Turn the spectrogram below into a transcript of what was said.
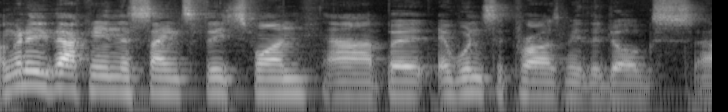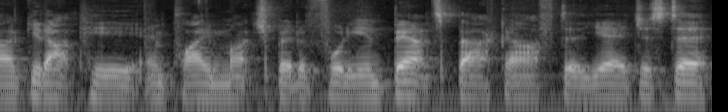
I'm going to be backing in the Saints for this one, uh, but it wouldn't surprise me the Dogs uh, get up here and play much better footy and bounce back after, yeah, just a,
